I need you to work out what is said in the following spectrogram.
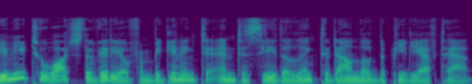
You need to watch the video from beginning to end to see the link to download the PDF tab.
